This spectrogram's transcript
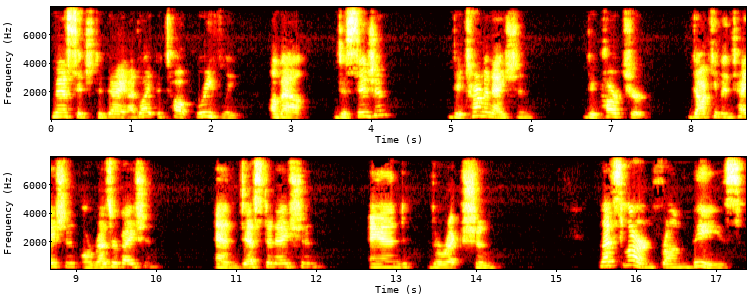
message today, I'd like to talk briefly about decision, determination, departure, documentation or reservation, and destination and direction. Let's learn from these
